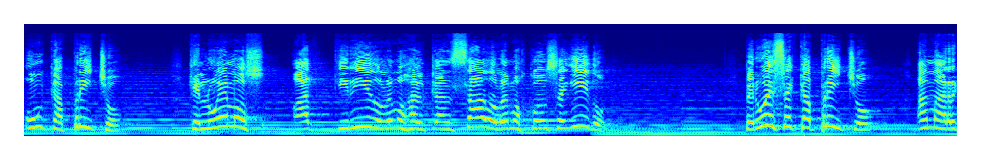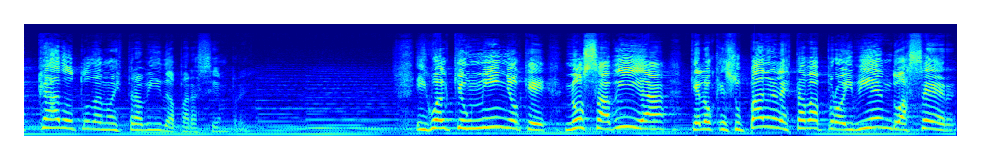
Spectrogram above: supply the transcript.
un capricho que lo hemos adquirido, lo hemos alcanzado, lo hemos conseguido. Pero ese capricho ha marcado toda nuestra vida para siempre. Igual que un niño que no sabía que lo que su padre le estaba prohibiendo hacer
